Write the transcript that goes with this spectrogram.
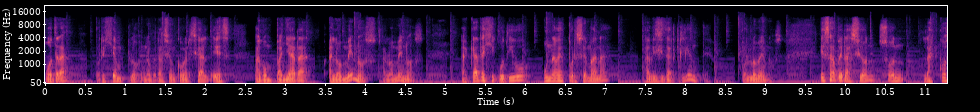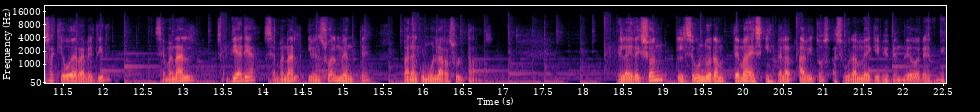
Otra, por ejemplo, en operación comercial es acompañar a, a lo menos, a lo menos, a cada ejecutivo una vez por semana a visitar clientes, por lo menos. Esa operación son las cosas que voy a repetir semanal, diaria, semanal y mensualmente para acumular resultados. En la dirección, el segundo gran tema es instalar hábitos, asegurarme de que mis vendedores, mis,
